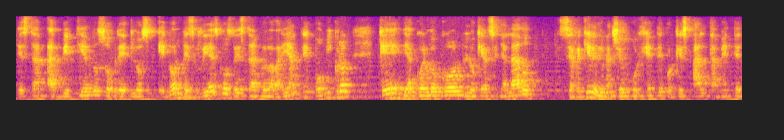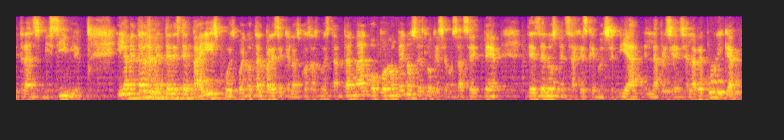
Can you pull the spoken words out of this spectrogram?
están advirtiendo sobre los enormes riesgos de esta nueva variante, Omicron, que de acuerdo con lo que han señalado, se requiere de una acción urgente porque es altamente transmisible. Y lamentablemente en este país, pues bueno, tal parece que las cosas no están tan mal, o por lo menos es lo que se nos hace ver desde los mensajes que nos envía la presidencia de la República.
